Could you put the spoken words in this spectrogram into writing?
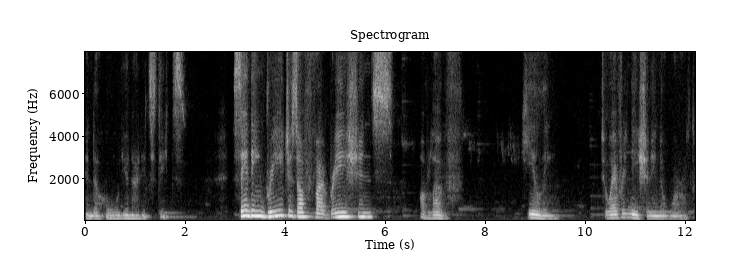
and the whole United States. Sending bridges of vibrations of love, healing to every nation in the world.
